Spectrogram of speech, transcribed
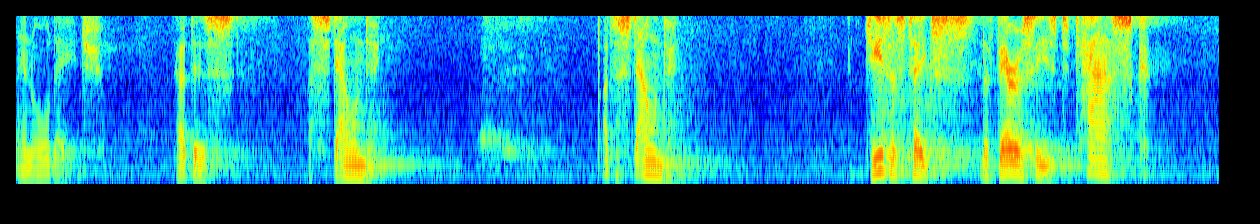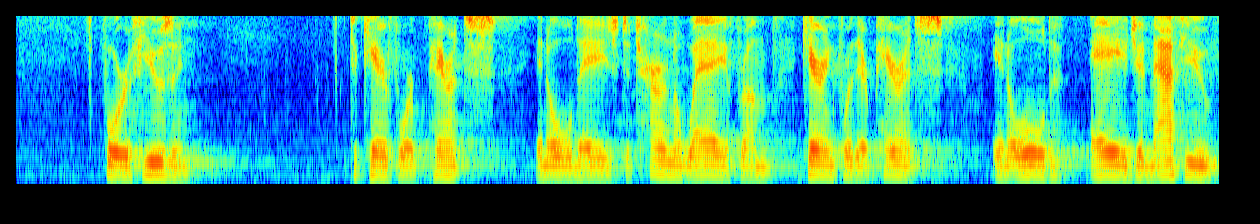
in old age. That is astounding. That's astounding. Jesus takes the Pharisees to task for refusing to care for parents in old age, to turn away from caring for their parents in old age. In Matthew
